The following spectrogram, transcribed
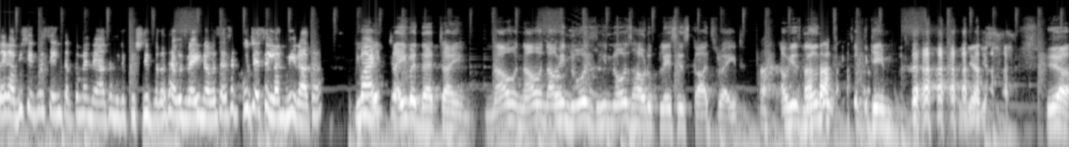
like Abhishek was saying तब तो मैं नया था मुझे कुछ नहीं पता था I was very nervous ऐसा कुछ ऐसे लग नहीं रहा था. he was very But naive at that time now now now he knows he knows how to place his cards right now he's learned the tricks of the game yes yeah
